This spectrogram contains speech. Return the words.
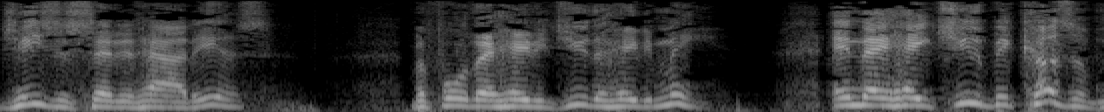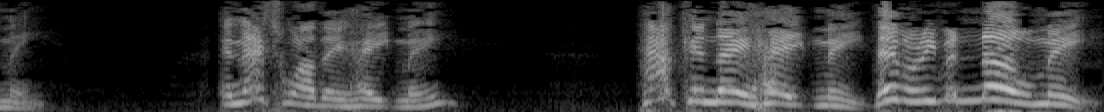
Jesus said it how it is. Before they hated you, they hated me. And they hate you because of me. And that's why they hate me. Can they hate me? They don't even know me.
